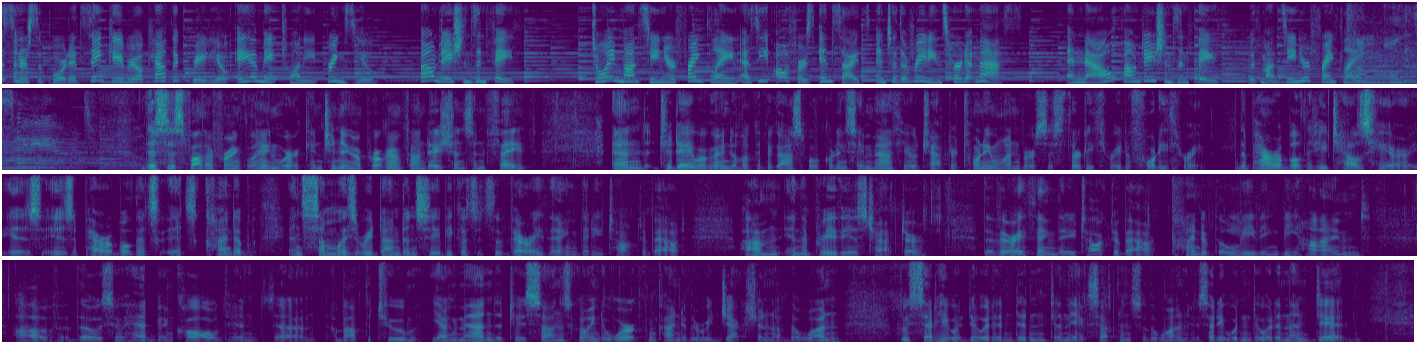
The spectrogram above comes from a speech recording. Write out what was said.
Listener supported St. Gabriel Catholic Radio AM 820 brings you Foundations in Faith. Join Monsignor Frank Lane as he offers insights into the readings heard at Mass. And now, Foundations in Faith with Monsignor Frank Lane. This is Father Frank Lane. We're continuing our program, Foundations in Faith. And today we're going to look at the Gospel according to St. Matthew, chapter 21, verses 33 to 43. The parable that he tells here is, is a parable that's it's kind of in some ways a redundancy because it's the very thing that he talked about um, in the previous chapter, the very thing that he talked about, kind of the leaving behind of those who had been called, and uh, about the two young men, the two sons going to work, and kind of the rejection of the one who said he would do it and didn't, and the acceptance of the one who said he wouldn't do it and then did.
